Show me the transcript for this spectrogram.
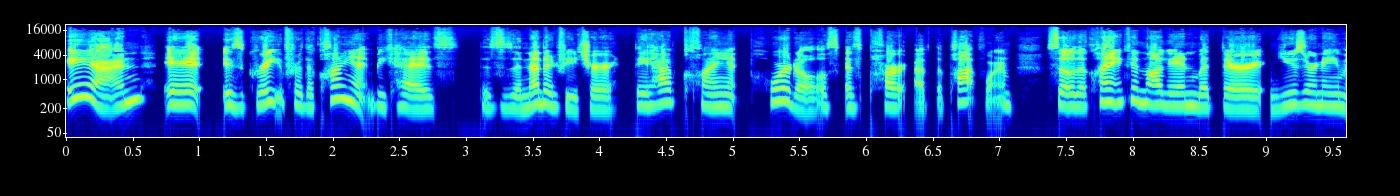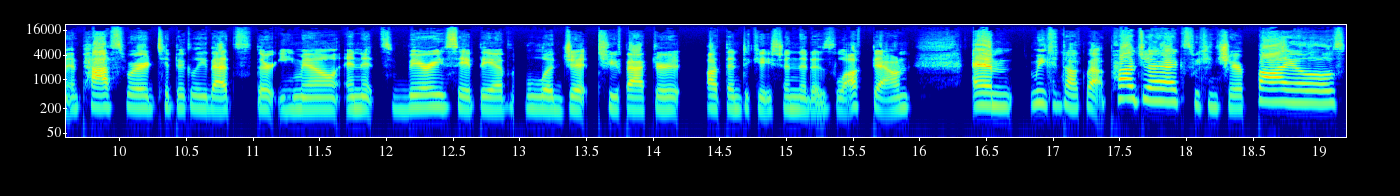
and it is great for the client because this is another feature. They have client portals as part of the platform. So the client can log in with their username and password. Typically, that's their email, and it's very safe. They have legit two factor authentication that is locked down. And we can talk about projects, we can share files,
